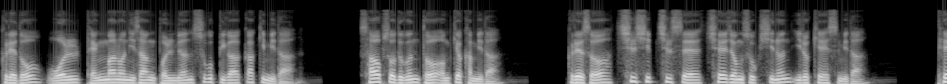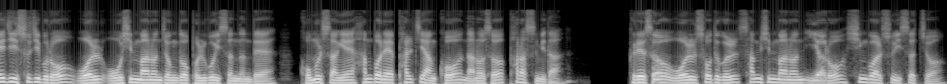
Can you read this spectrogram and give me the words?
그래도 월 100만 원 이상 벌면 수급비가 깎입니다. 사업소득은 더 엄격합니다. 그래서 77세 최정숙 씨는 이렇게 했습니다. 폐지 수집으로 월 50만 원 정도 벌고 있었는데 고물상에 한 번에 팔지 않고 나눠서 팔았습니다. 그래서 월 소득을 30만 원 이하로 신고할 수 있었죠.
